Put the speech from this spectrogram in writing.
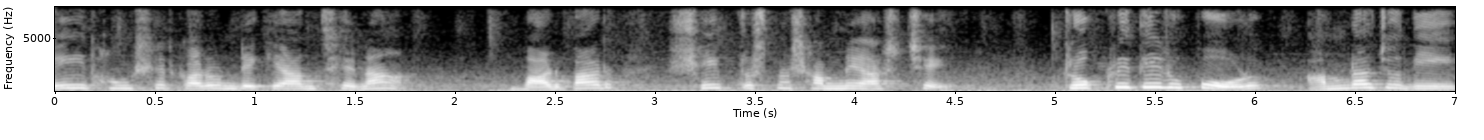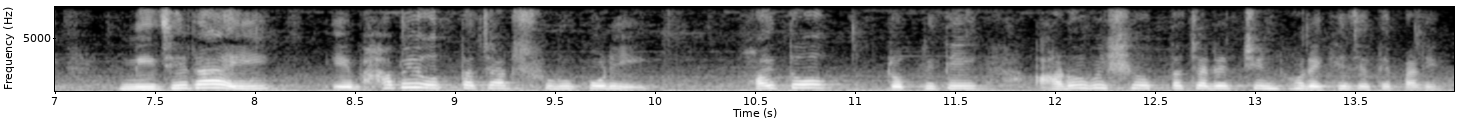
এই ধ্বংসের কারণ ডেকে আনছে না? বারবার সেই প্রশ্ন সামনে আসছে। প্রকৃতির উপর আমরা যদি নিজেরাই এভাবে অত্যাচার শুরু করি, হয়তো প্রকৃতি আরও বেশি অত্যাচারের চিহ্ন রেখে যেতে পারে।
